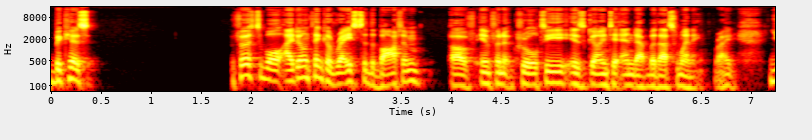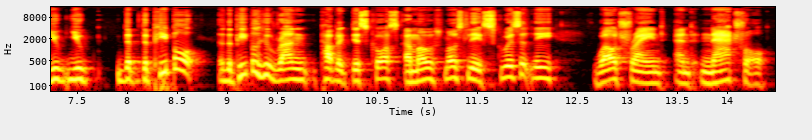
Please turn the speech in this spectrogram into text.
Because, first of all, I don't think a race to the bottom of infinite cruelty is going to end up with us winning, right? You, you, the, the people, the people who run public discourse are most, mostly exquisitely well trained and natural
